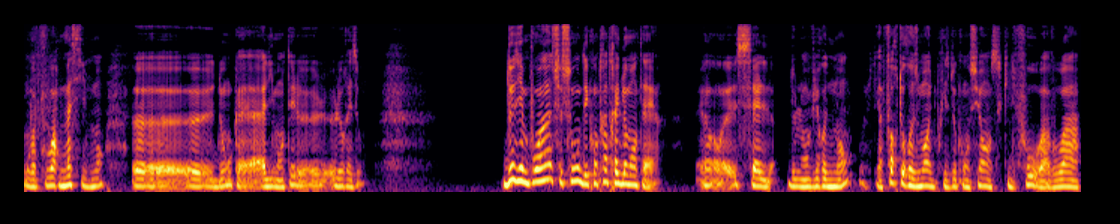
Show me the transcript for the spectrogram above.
on va pouvoir massivement euh, euh donc alimenter le, le réseau. Deuxième point, ce sont des contraintes réglementaires. Euh, celle de l'environnement. Il y a fort heureusement une prise de conscience qu'il faut avoir,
